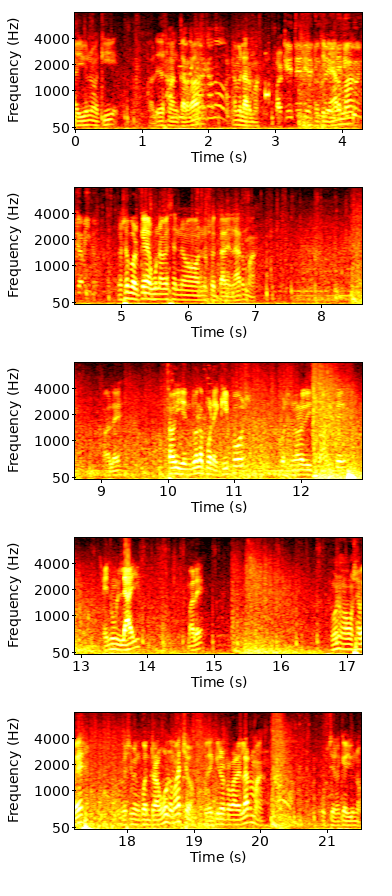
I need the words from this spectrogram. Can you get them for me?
Hay uno aquí. Vale, ya se lo han cargado. Dame el arma. Ayuda tiene arma. No sé por qué, algunas veces no, no sueltan el arma. Vale. Estoy en duelo por equipos, por si no lo he dicho antes. En un live, ¿vale? Bueno, vamos a ver. A ver si me encuentro alguno, macho. Le quiero robar el arma. Hostia, aquí hay uno.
